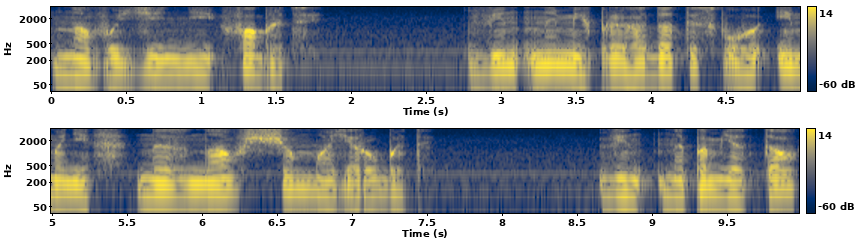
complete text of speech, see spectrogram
на воєнній фабриці. Він не міг пригадати свого імені, не знав, що має робити. Він не пам'ятав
